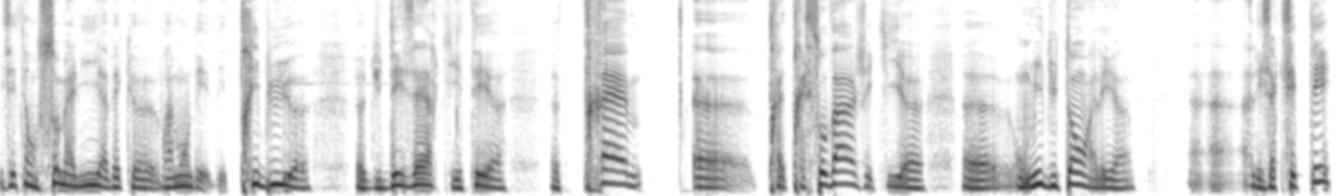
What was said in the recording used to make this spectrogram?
ils étaient en Somalie avec vraiment des, tribus du désert qui étaient très, très, très sauvages et qui ont mis du temps à les. À, les accepter,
